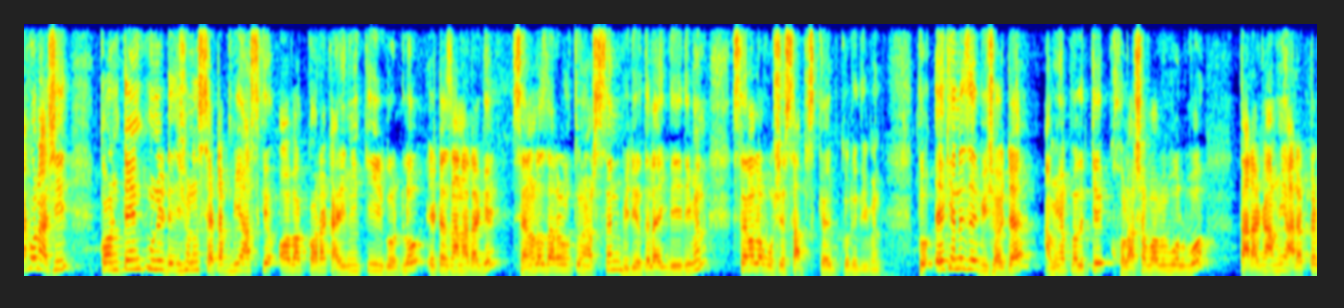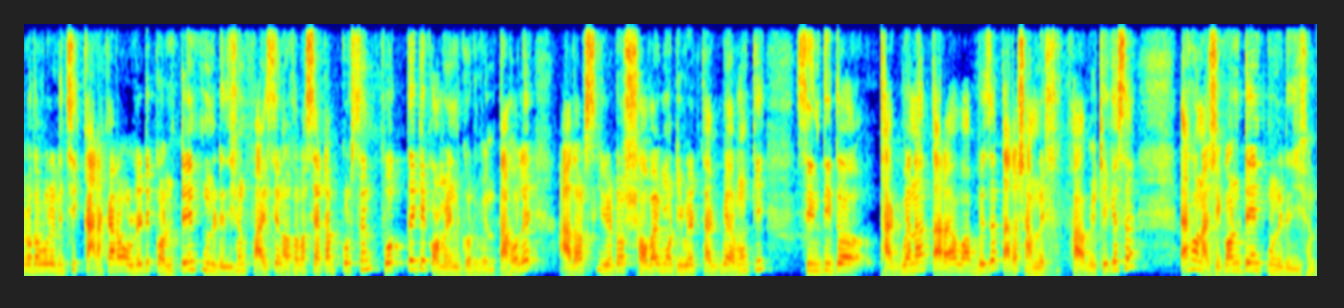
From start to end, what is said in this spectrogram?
এখন আসি কন্টেন্ট মনিটাইজেশন সেট আপ নিয়ে আজকে অবাক করা কাহিনী কী ঘটলো, এটা জানার আগে চ্যানেলে যারা নতুন আসছেন, ভিডিওতে লাইক দিয়ে দিবেন চ্যানেল অবশ্যই সাবস্ক্রাইব করে দিবেন। তো এখানে যে বিষয়টা, আমি আপনাদেরকে খোলাসাভাবে বলব তার আগে আমি আরেকটা কথা বলে নিচ্ছি, কারা কারা অলরেডি কন্টেন্ট মনিটাইজেশন পাইছেন অথবা সেট আপ করছেন প্রত্যেকে কমেন্ট করবেন। তাহলে আদার্স ক্রিয়েটর সবাই মোটিভেট থাকবে এবং কি চিন্তিত থাকবে না তারা ভাববে যে তারা সামনে পাবে, ঠিক আছে? এখন আসি কন্টেন্ট মনিটাইজেশন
